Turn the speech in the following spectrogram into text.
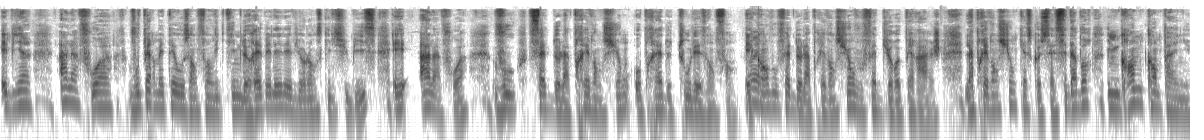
eh bien, à la fois, vous permettez aux enfants victimes de révéler les violences qu'ils subissent et à la fois, vous faites de la prévention auprès de tous les enfants. Et quand vous faites de la prévention, vous faites du repérage. La prévention, qu'est-ce que c'est? C'est d'abord une grande campagne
